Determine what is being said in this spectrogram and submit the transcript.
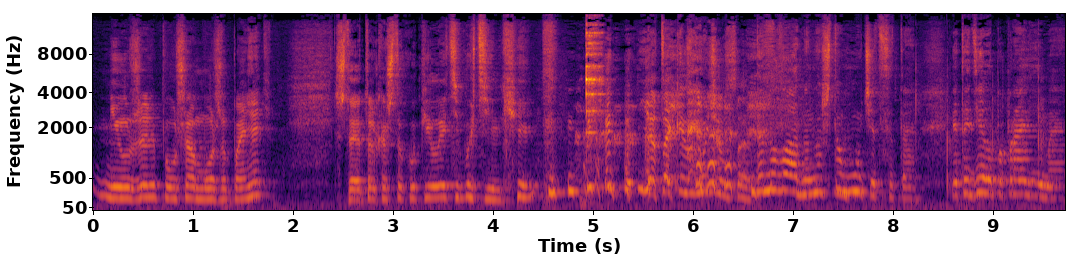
Неужели по ушам можно понять, что я только что купил эти ботинки? Я так измучился. Да ну ладно, ну что мучиться-то? Это дело поправимое.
